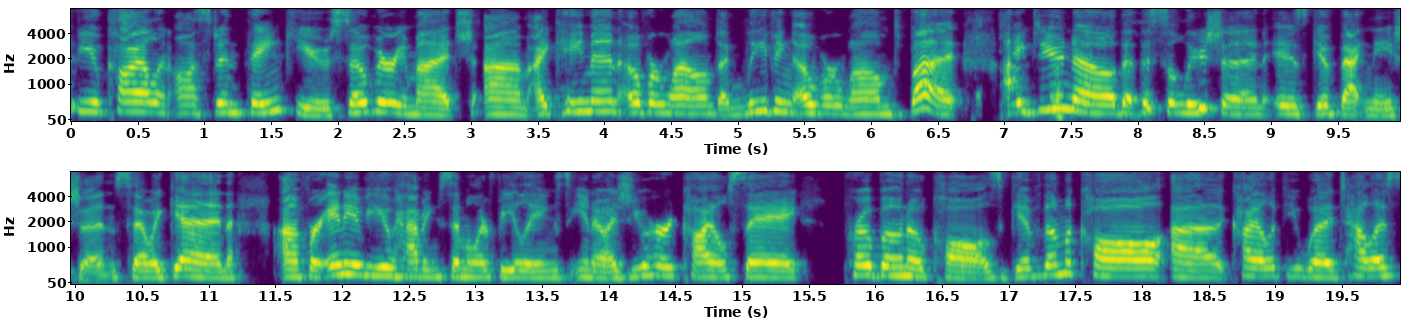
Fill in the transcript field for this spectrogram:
of you, Kyle and Austin, thank you so very much. Um, I came in overwhelmed. I'm leaving overwhelmed, but I do know that the solution is Give Back Nation. So again, uh, for any of you having similar feelings, you know, as you heard Kyle say, pro bono calls. Give them a call uh, kyle if you would. Tell us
